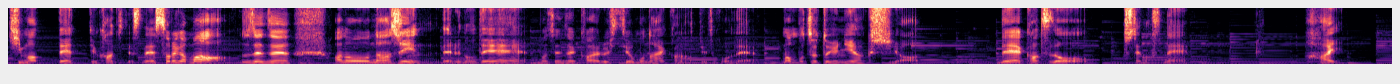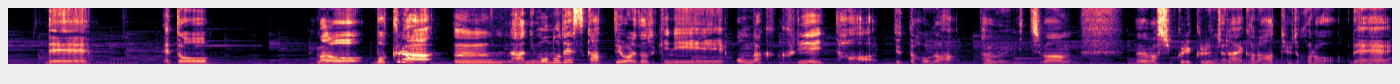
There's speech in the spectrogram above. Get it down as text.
決まってっていう感じですね。それがまあ、全然、あの、馴染んでるので、まあ、全然変える必要もないかなっていうところで、まあ、もうずっとユニアクシアで活動してますね。はい。で、えっと、まああの、僕ら、うん、何者ですかって言われた時に、音楽クリエイターって言った方が多分一番、うんまあ、しっくりくるんじゃないかなっていうところで、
